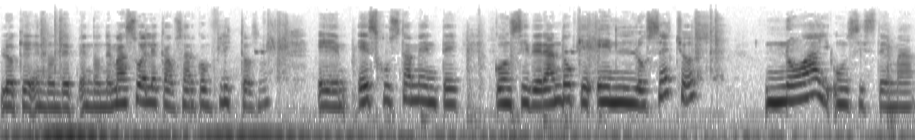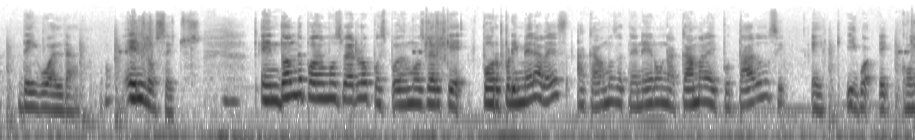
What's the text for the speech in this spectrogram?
lo que en donde, en donde más suele causar conflictos, eh, es justamente considerando que en los hechos no hay un sistema de igualdad, en los hechos. ¿En dónde podemos verlo? Pues podemos ver que por primera vez acabamos de tener una Cámara de Diputados eh, eh, con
